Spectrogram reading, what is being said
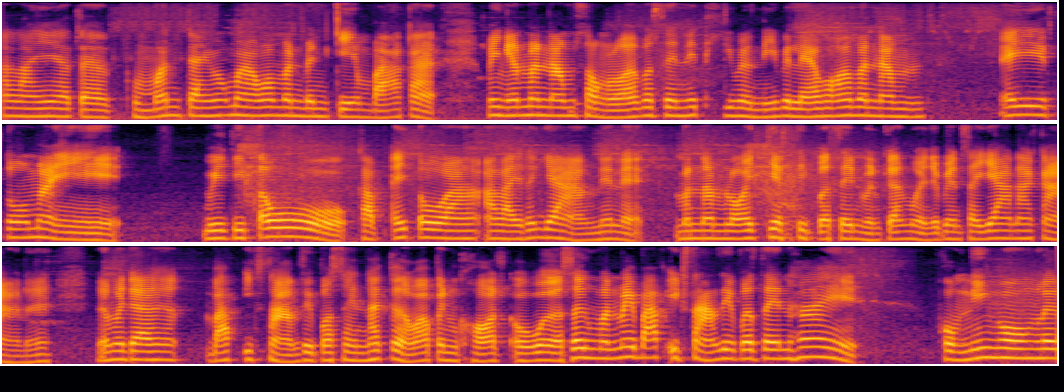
อะไรอะแต่ผมมั่นใจมากๆว่ามันเป็นเกมบั๊กอะไม่งั้นมันนำสองร้อยเปอร์เซ็นต์ในทีมแบบนี้ไปแล้ว เพราะว่ามันนำไอ้ตัวใหม่วีจิโต้กับไอ้ตัวอะไรสักอย่างเนี่ยแหละ มันนำร้อยเจ็ดสิบเปอร์เซ็นเหมือนกันเหมือนจะเป็นไซย่าหน้ากากนะ แล้วมันจะบัฟอีกสามสิบเปอร์เซ็นถ้าเกิดว่าเป็นคอสโอเวอร์ซึ่งมันไม่บัฟอีกสามสิบเปอร์เซ็นให้ ผมนี่งงเล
